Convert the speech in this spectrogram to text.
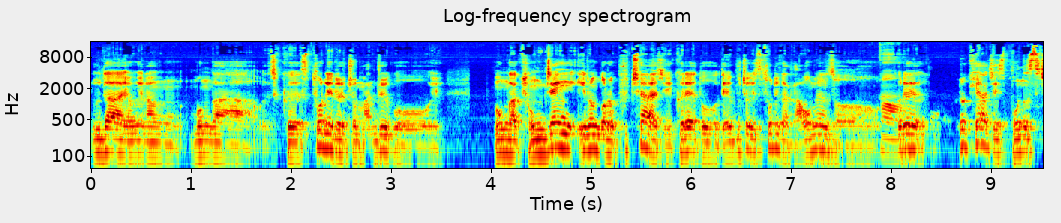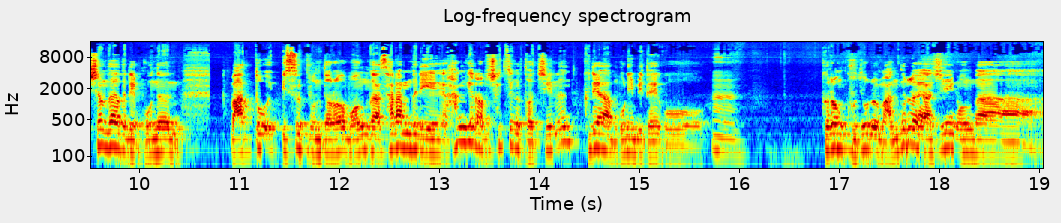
유다 형이랑 뭔가 그 스토리를 좀 만들고 뭔가 경쟁 이런 거를 붙여야지. 그래도 내부적인 스토리가 나오면서 어. 그래 그렇게 해야지. 보는 시청자들이 보는 맛도 있을 뿐더러 뭔가 사람들이 한 개라도 채팅을 더 치는 그래야 몰입이 되고 음. 그런 구도를 만들어야지 뭔가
